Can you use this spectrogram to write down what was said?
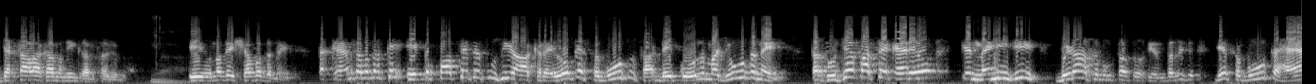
ਜੱਟਾਂ ਵਾਲਾ ਕੰਮ ਨਹੀਂ ਕਰ ਸਕਦਾ। ਇਹ ਉਹਨਾਂ ਦੇ ਸ਼ਬਦ ਨੇ। ਤਾਂ ਕਹਿਣ ਦਾ ਮਤਲਬ ਕਿ ਇੱਕ ਪਾਸੇ ਤੇ ਤੁਸੀਂ ਆਖ ਰਹੇ ਹੋ ਕਿ ਸਬੂਤ ਸਾਡੇ ਕੋਲ ਮੌਜੂਦ ਨੇ। ਤਾਂ ਦੂਜੇ ਪਾਸੇ ਕਹਿ ਰਹੇ ਹੋ ਕਿ ਨਹੀਂ ਜੀ ਬਿਨਾਂ ਸਬੂਤਾਂ ਤੋਂ ਅਸੀਂ ਅੰਦਰ ਨਹੀਂ ਜੇ ਸਬੂਤ ਹੈ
